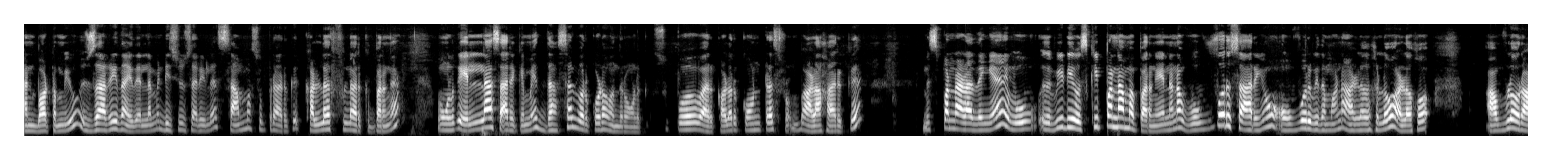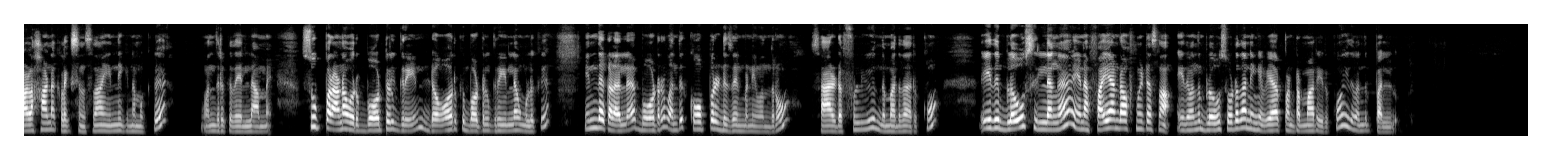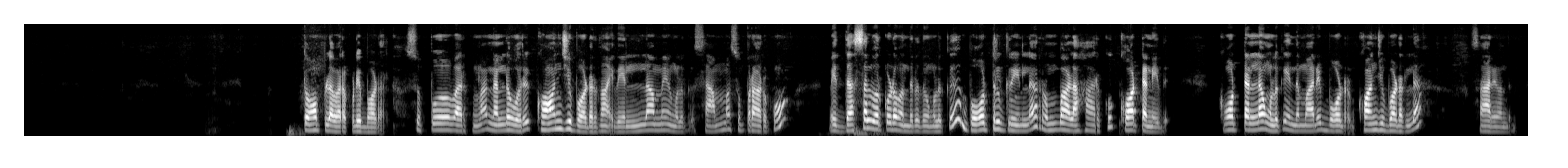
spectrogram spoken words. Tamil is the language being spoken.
and bottom view சரி தான். இது எல்லாமே டிஷ்யூ சாரியில் செம்ம சூப்பராக இருக்குது கலர்ஃபுல்லாக இருக்குது பாருங்கள் உங்களுக்கு எல்லா சாரிக்குமே தசல் ஒர்க் கூட வந்துடும் உங்களுக்கு. சூப்பராக இருக்குது கலர் கான்ட்ராஸ்ட் ரொம்ப அழகாக இருக்குது மிஸ் பண்ணாடாதீங்க. ஒவ் வீடியோ ஸ்கிப் பண்ணாமல் பாருங்கள் என்னென்னா ஒவ்வொரு சாரியும் ஒவ்வொரு விதமான அழகலோ அழகோ அவ்வளோ ஒரு அழகான கலெக்ஷன்ஸ் தான் இன்றைக்கி நமக்கு வந்திருக்குது எல்லாமே. சூப்பரான ஒரு பாட்டில் க்ரீன் டார்க் பாட்டில் க்ரீனில் உங்களுக்கு இந்த கலரில் பார்டர் வந்து கோப்பர் டிசைன் பண்ணி வந்துடும் சாரோட ஃபுல் வியூ இந்த மாதிரி தான் இருக்கும். இது ப்ளவுஸ் இல்லைங்க. ஏன்னா ஃபைவ் அண்ட் ஆஃப் மீட்டர்ஸ் தான். இது வந்து ப்ளவுஸோடு தான் நீங்கள் வேர் பண்ணுற மாதிரி இருக்கும். இது வந்து பல்லு. டாப்பில் வரக்கூடிய பார்டர் சூப்பராக இருக்குங்களா? நல்ல ஒரு காஞ்சி பார்டர் தான். இது எல்லாமே உங்களுக்கு செம்ம சூப்பராக இருக்கும். வித் தசல் ஒர்க் கூட வந்துடுது உங்களுக்கு. பாட்டில் க்ரீனில் ரொம்ப அழகாக இருக்கும். காட்டன் இது. காட்டனில் உங்களுக்கு இந்த மாதிரி பார்டர் காஞ்சி பார்டரில் சாரி வந்துடும்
